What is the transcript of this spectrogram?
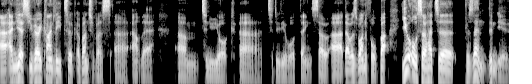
Uh, and yes, you very kindly took a bunch of us uh, out there um, to New York uh, to do the award thing. So uh, that was wonderful. But you also had to present, didn't you?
